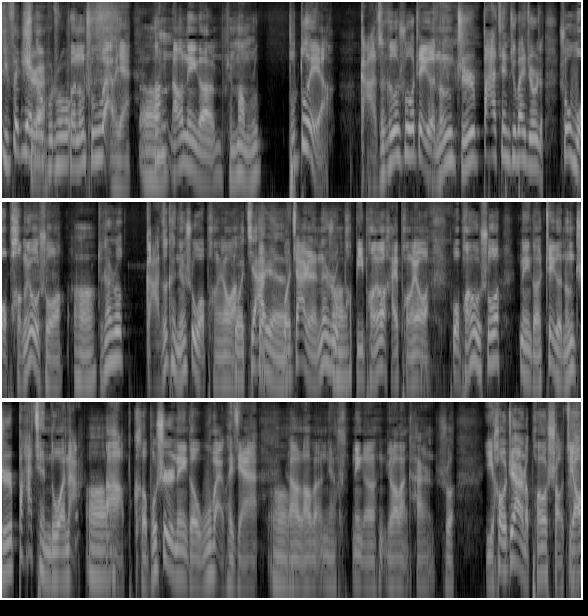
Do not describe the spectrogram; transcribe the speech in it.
一分钱都不出。说，能出五百块钱。嗯。然后然后那个什么，我们说不对啊，嘎子哥说这个能值八千九百九十九，说我朋友说，啊，对他说。嘎子肯定是我朋友啊，我家人我家人那是啊比朋友还朋友啊。我朋友说那个这个能值八千多呢啊啊，可不是那个五百块钱。哦然后老板娘那个女老板看着说，以后这样的朋友少交，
